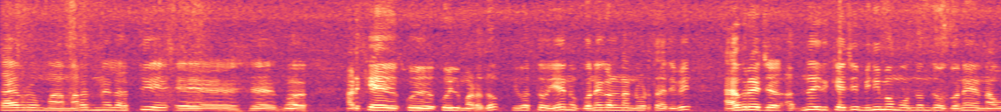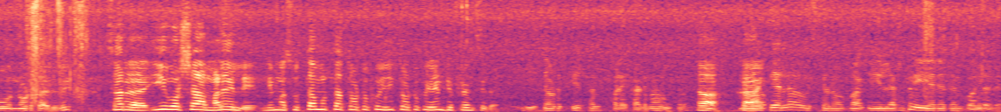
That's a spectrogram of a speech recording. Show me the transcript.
ಸಾಹೇಬರು ಮ- ಮರದ ಮೇಲೆ ಹತ್ತಿ ಅಡಿಕೆ ಕುಯ್ ಕುಯ್ಲು ಮಾಡೋದು. ಇವತ್ತು ಏನು ಗೊನೆಗಳನ್ನ ನೋಡ್ತಾ ಇದ್ದೀವಿ ಆವ್ರೇಜ್ ಹದಿನೈದು ಕೆ ಜಿ ಮಿನಿಮಮ್ ಒಂದೊಂದು ಗೊನೆ ನಾವು ನೋಡ್ತಾ ಇದ್ದೀವಿ ಸರ್ ಈ ವರ್ಷ ಮಳೆಯಲ್ಲಿ ನಿಮ್ಮ ಸುತ್ತಮುತ್ತ ತೋಟಕ್ಕೂ ಈ ತೋಟಕ್ಕೂ ಏನು ಡಿಫ್ರೆನ್ಸ್ ಇದೆ? ಈ ತೋಟಕ್ಕೆ ಸ್ವಲ್ಪ ಕಳೆ ಕಡಿಮೆ ಉಂಟು. ಹಾಂ ಬಾಕಿ ಎಲ್ಲ ಉತ್ತರ ಬಾಕಿ ಇಲ್ಲಷ್ಟು ಈ ಏರಿಯಾದಲ್ಲಿ ಬಂದಿದೆ.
